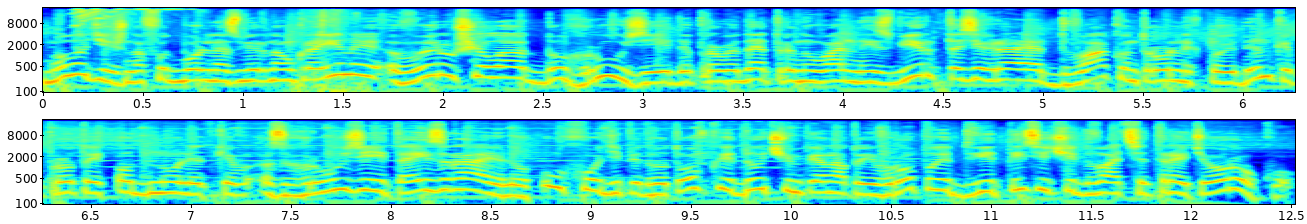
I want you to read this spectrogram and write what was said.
Молодіжна футбольна збірна України вирушила до Грузії, де проведе тренувальний збір та зіграє два контрольних поєдинки проти однолітків з Грузії та Ізраїлю у ході підготовки до чемпіонату Європи 2023 року.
